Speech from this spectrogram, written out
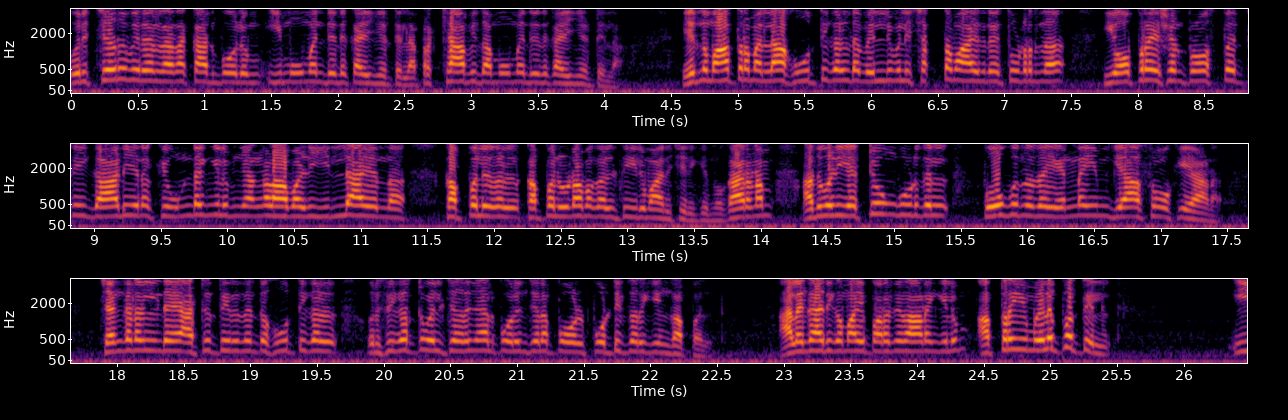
ഒരു ചെറുവിരൽ അനക്കാൻ പോലും ഈ മൂവ്മെന്റിന് കഴിഞ്ഞിട്ടില്ല. പ്രഖ്യാപിത മൂവ്മെന്റിന് കഴിഞ്ഞിട്ടില്ല. എന്ന് മാത്രമല്ല ഹൂത്തികളുടെ വെല്ലുവിളി ശക്തമായതിനെ തുടർന്ന് ഈ ഓപ്പറേഷൻ പ്രോസ്പെറ്റി ഗാർഡിയനൊക്കെ ഉണ്ടെങ്കിലും ഞങ്ങൾ ആ വഴി ഇല്ല എന്ന് കപ്പലുകൾ കപ്പലുടമകൾ തീരുമാനിച്ചിരിക്കുന്നു. കാരണം അതുവഴി ഏറ്റവും കൂടുതൽ പോകുന്നത് എണ്ണയും ഗ്യാസും ഒക്കെയാണ്. ചെങ്കടലിന്റെ അറ്റത്തിരുന്നിട്ട് ഹൂത്തികൾ ഒരു സിഗരറ്റ് വലിച്ചെറിഞ്ഞാൽ പോലും ചിലപ്പോൾ പൊട്ടിത്തെറിക്കും കപ്പൽ. അലങ്കാരികമായി പറഞ്ഞതാണെങ്കിലും അത്രയും എളുപ്പത്തിൽ ഈ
